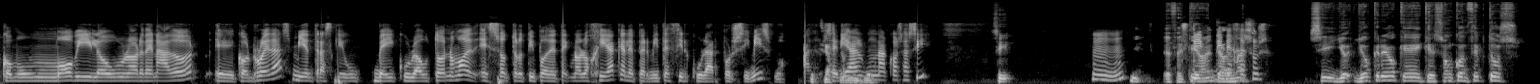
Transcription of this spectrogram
como un móvil o un ordenador eh, con ruedas, mientras que un vehículo autónomo es otro tipo de tecnología que le permite circular por sí mismo. ¿Sería alguna cosa así? Sí. efectivamente. Sí, yo, creo que, que son conceptos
